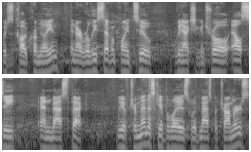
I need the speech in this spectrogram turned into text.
which is called Chromeleon. In our release 7.2, we can actually control LC and mass spec. We have tremendous capabilities with mass spectrometers,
